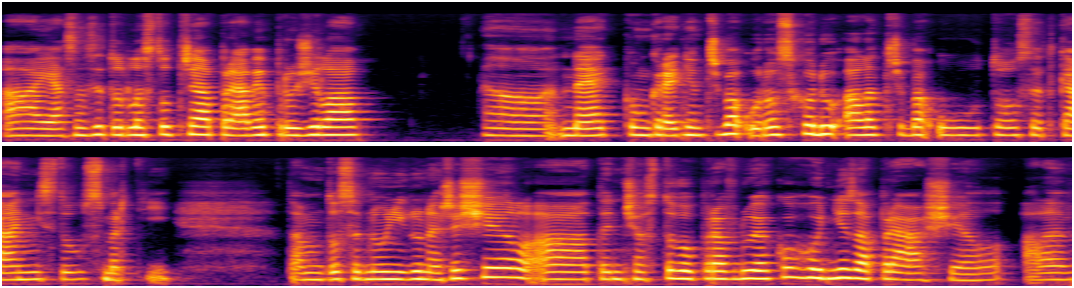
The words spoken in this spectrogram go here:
A já jsem si tohle třeba právě prožila ne konkrétně třeba u rozchodu, ale třeba u toho setkání s tou smrtí. Tam to se mnou nikdo neřešil a ten čas to opravdu jako hodně zaprášil, ale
